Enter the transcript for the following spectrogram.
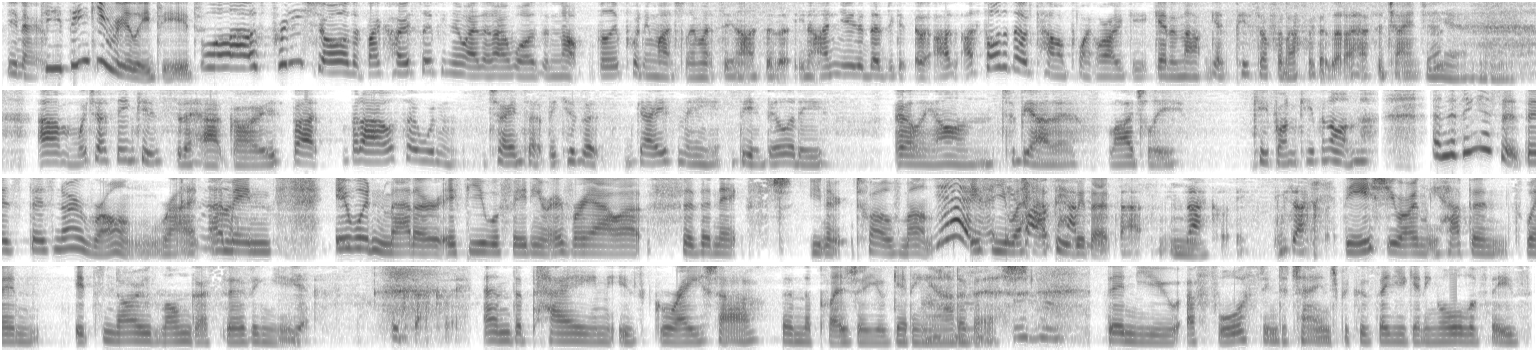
you know. Do you think you really did? Well, I was pretty sure that by co-sleeping the way that I was and not really putting much limits in, I said that you know I knew that they'd get, I, I thought that there would come a point where I'd get, get enough, get pissed off enough with it that I have to change it. Yeah. Um, which I think is sort of how it goes. But but I also wouldn't change that because it gave me the ability early on to be able to largely keep on keeping on. And the thing is that there's there's no wrong, right? I mean, it wouldn't matter if you were feeding her every hour for the next, you know, 12 months Yeah, if you were I was happy, with it. Exactly. Mm. Exactly. The issue only happens when it's no longer serving you. Yes. Exactly. and the pain is greater than the pleasure you're getting out of mm-hmm. it, mm-hmm. then you are forced into change because then you're getting all of these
